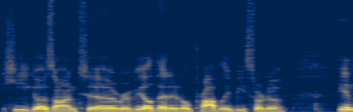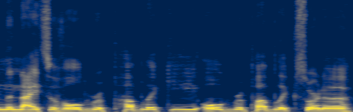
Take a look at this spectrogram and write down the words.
he goes on to reveal that it'll probably be sort of in the Knights of Old Republic-y, Old Republic sort of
